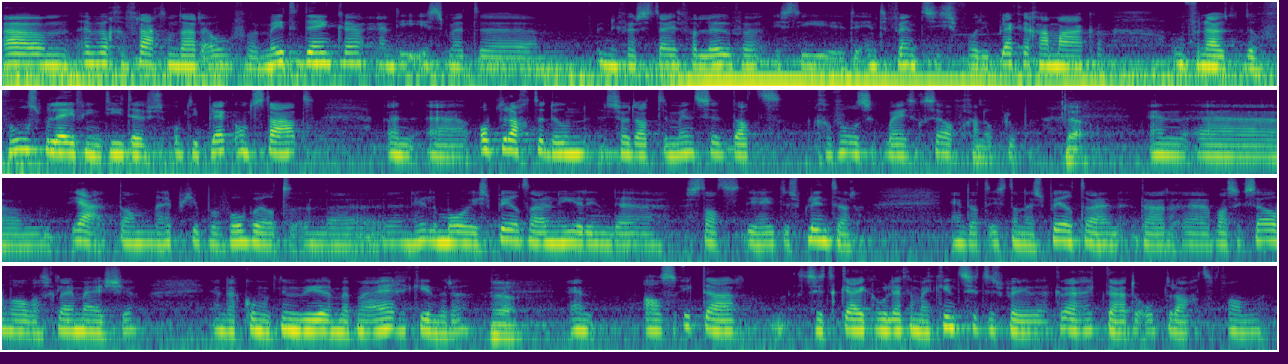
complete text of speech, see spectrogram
Um, hebben we gevraagd om daarover mee te denken. En die is met de Universiteit van Leuven is die de interventies voor die plekken gaan maken. Om vanuit de gevoelsbeleving die dus op die plek ontstaat, een uh, opdracht te doen. Zodat de mensen dat gevoel bij zichzelf gaan oproepen. Ja. En uh, ja, dan heb je bijvoorbeeld een, uh, een, hele mooie speeltuin hier in de stad, die heet de Splinter. En dat is dan een speeltuin, daar uh, was ik zelf al als klein meisje. En daar kom ik nu weer met mijn eigen kinderen. Ja. En als ik daar zit te kijken hoe lekker mijn kind zit te spelen, krijg ik daar de opdracht van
